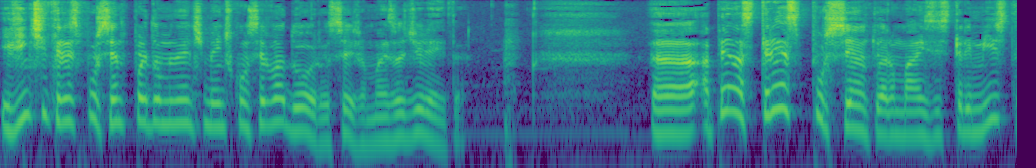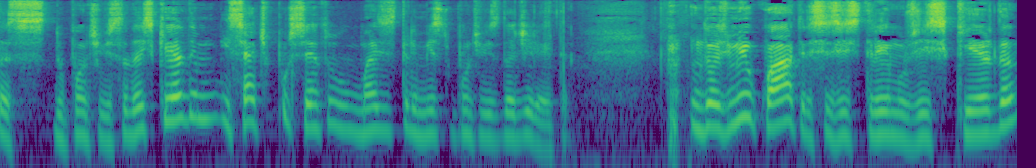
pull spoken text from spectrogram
e 23% predominantemente conservador, ou seja, mais à direita. Uh, apenas 3% eram mais extremistas do ponto de vista da esquerda e 7% mais extremistas do ponto de vista da direita. Em 2004, esses extremos de esquerda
